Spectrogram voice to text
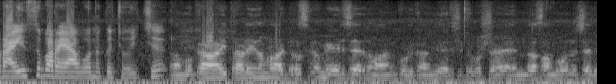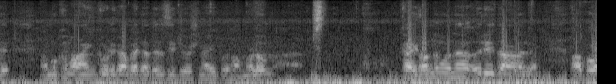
പ്രൈസ് പറയാവോ എന്നൊക്കെ ചോദിച്ച്. നമുക്ക് ആ ഇത്രയും നമ്മൾ അഡ്രസ് മേടിച്ചായിരുന്നു വാങ്ങി കൊടുക്കാൻ വിചാരിച്ചിട്ട്. പക്ഷെ എന്താ സംഭവം എന്ന് വെച്ചാൽ നമുക്ക് വാങ്ങി കൊടുക്കാൻ പറ്റാത്ത ഒരു സിറ്റുവേഷൻ ആയിപ്പോ നമ്മളും കൈവന്നു പോകുന്ന ഒരു ഇതാണല്ലോ. അപ്പോ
